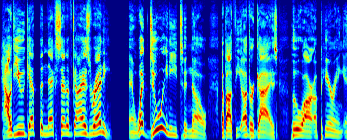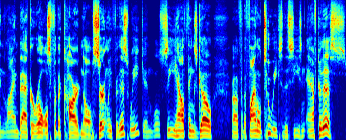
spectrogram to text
How do you get the next set of guys ready? And what do we need to know about the other guys who are appearing in linebacker roles for the Cardinals? Certainly for this week, and we'll see how things go uh, for the final two weeks of the season after this.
